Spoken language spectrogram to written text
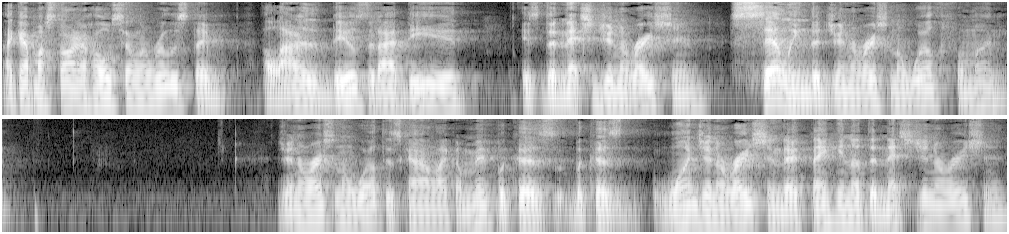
I got my start in wholesaling real estate. A lot of the deals that I did is the next generation selling the generational wealth for money generational wealth is kind of like a myth because because one generation they're thinking of the next generation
